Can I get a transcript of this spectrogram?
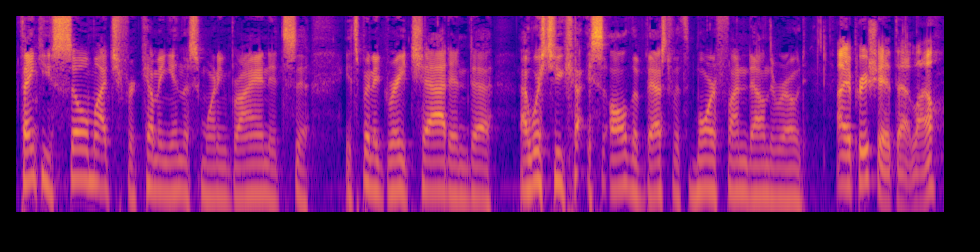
thank you so much for coming in this morning, Brian. It's uh, it's been a great chat, and uh, I wish you guys all the best with more fun down the road. I appreciate that, Lyle.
